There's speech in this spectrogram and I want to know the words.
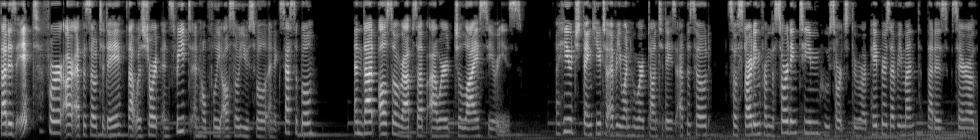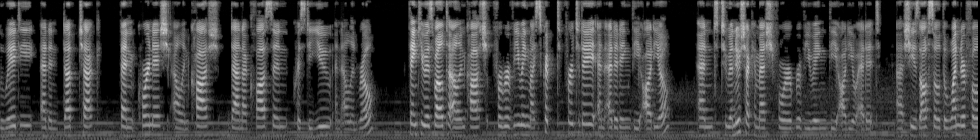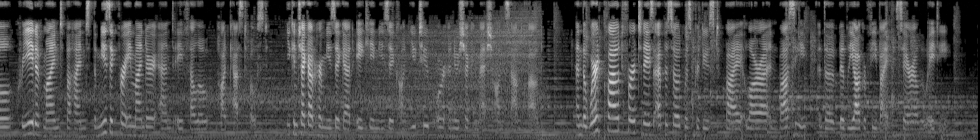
That is it for our episode today. That was short and sweet and hopefully also useful and accessible. And that also wraps up our July series. A huge thank you to everyone who worked on today's episode. So, starting from the sorting team who sorts through our papers every month, that is Sarah Luedi, Eden Dubchak, Ben Cornish, Ellen Kosh, Dana Clausen, Christy Yu, and Ellen Rowe. Thank you as well to Ellen Kosh for reviewing my script for today and editing the audio, and to Anusha Kamesh for reviewing the audio edit. Uh, she is also the wonderful creative mind behind the music for A Minder and a fellow podcast host. You can check out her music at AK Music on YouTube or Anusha Kamesh on SoundCloud. And the word cloud for today's episode was produced by Laura and Basi, the bibliography by Sarah Luedi.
